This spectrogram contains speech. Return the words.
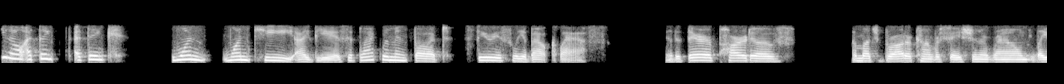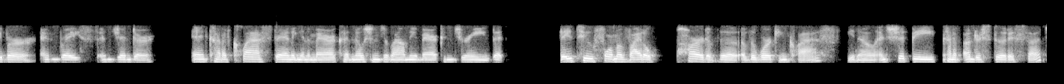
You know i think i think one one key idea is that black women thought seriously about class, you know, that they're part of a much broader conversation around labor and race and gender and kind of class standing in America, notions around the American dream, that they too form a vital part of the of the working class, you know, and should be kind of understood as such,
